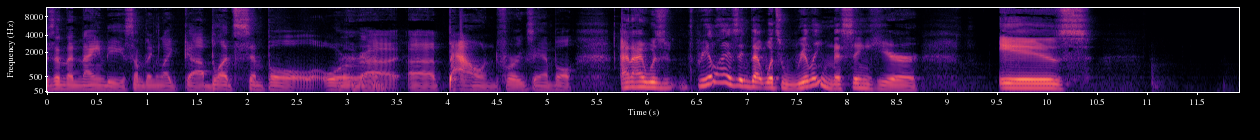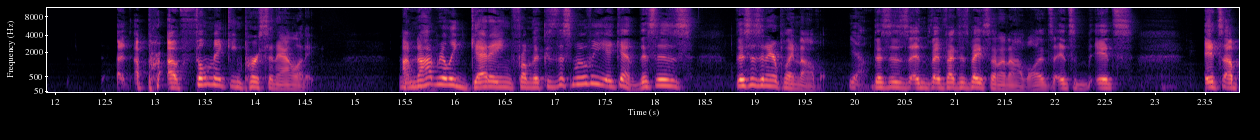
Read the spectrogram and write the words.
80s and the 90s something like uh, blood simple or uh, uh, bound for example and i was realizing that what's really missing here is a, a, filmmaking personality i'm not really getting from the because this movie again this is this is an airplane novel Yeah. this is in fact it's based on a novel it's it's it's it's a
